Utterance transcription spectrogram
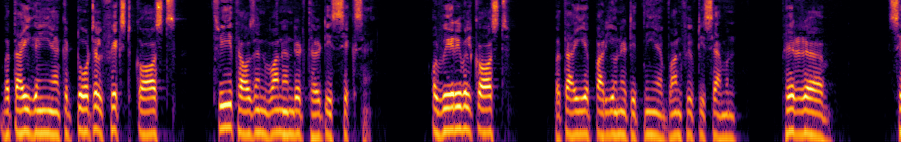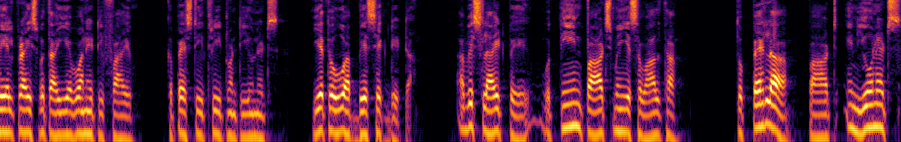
بتائی گئی ہیں کہ total fixed cost three thousand one hundred thirty six ہیں اور ویریبل کاسٹ بتائیے پر یونٹ اتنی ہے ون ففٹی سیون پھر سیل پرائس بتائیے one eighty five capacity 320 units یہ تو ہوا بیسک ڈیٹا اب اس سلائڈ پہ وہ تین پارٹس میں یہ سوال تھا۔ تو پہلا پارٹ ان یونٹس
